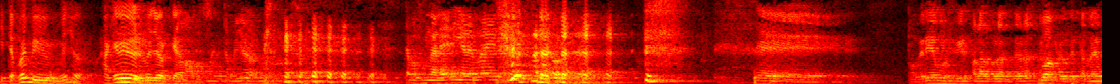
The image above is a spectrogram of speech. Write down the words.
e te fai vivir mellor. A que sí, vives mellor que no, antes? No, moito mellor. Estamos unha lenia, ademais. eh, podríamos seguir falando durante horas, pero bueno. creo que tamén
